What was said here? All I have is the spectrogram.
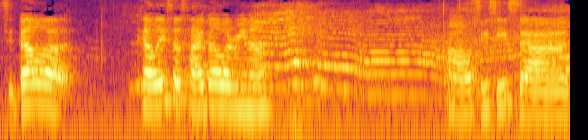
See, Bella, Kelly says hi, Ballerina. Oh, Cece's sad.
